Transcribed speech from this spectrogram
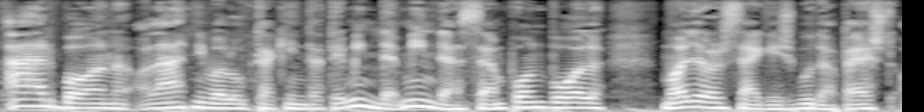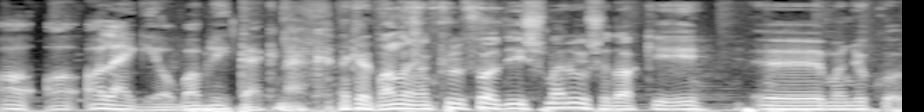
Árban, a látnivalók tekintetében minden, minden szempontból Magyarország és Budapest a, a, a legjobb a briteknek. Neked van olyan külföldi ismerősöd, aki ö, mondjuk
